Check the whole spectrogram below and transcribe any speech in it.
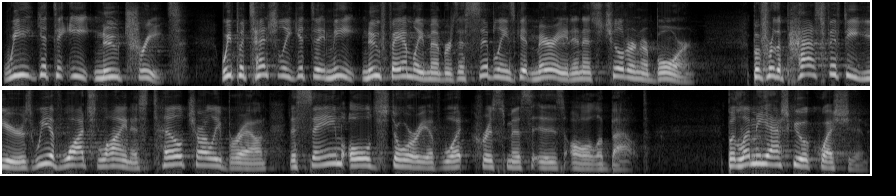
We get to eat new treats. We potentially get to meet new family members as siblings get married and as children are born. But for the past 50 years, we have watched Linus tell Charlie Brown the same old story of what Christmas is all about. But let me ask you a question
